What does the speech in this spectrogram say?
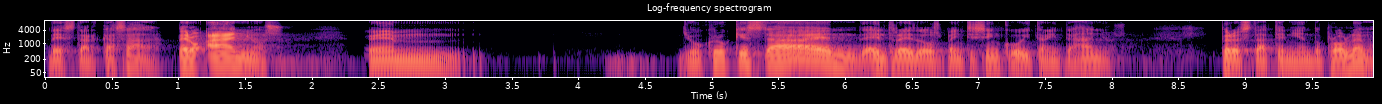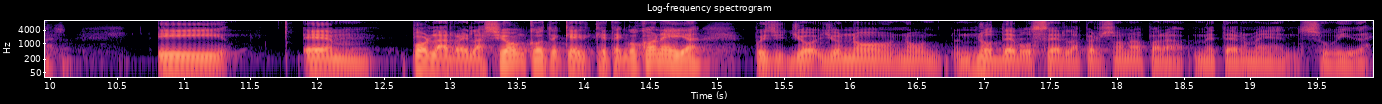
de estar casada, pero años. Em, yo creo que está en- entre los 25 y 30 años, pero está teniendo problemas. Y em, por la relación que, que tengo con ella, pues yo, yo no, no, no debo ser la persona para meterme en su vida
